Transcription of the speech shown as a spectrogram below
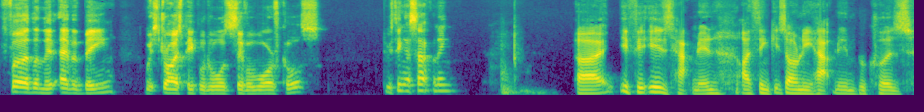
further than they've ever been, which drives people towards civil war, of course. Do you think that's happening? Uh, if it is happening, I think it's only happening because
